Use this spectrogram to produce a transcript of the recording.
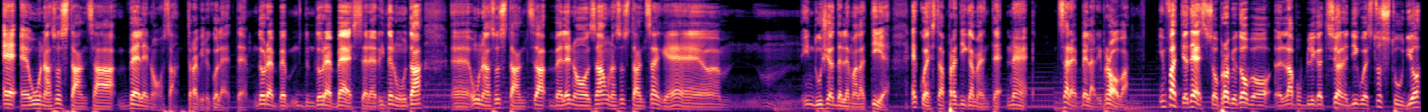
è una sostanza velenosa, tra virgolette. Dovrebbe, dovrebbe essere ritenuta eh, una sostanza velenosa, una sostanza che eh, induce a delle malattie e questa praticamente ne sarebbe la riprova. Infatti adesso, proprio dopo eh, la pubblicazione di questo studio,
